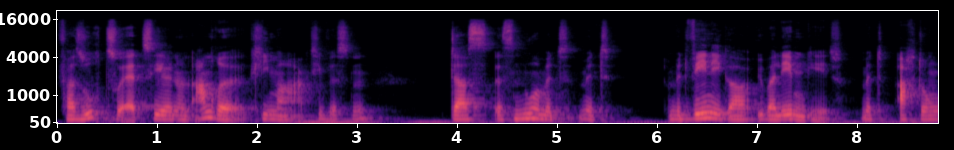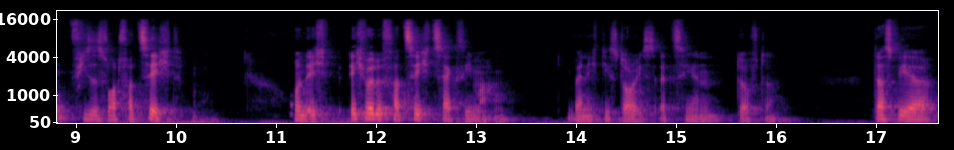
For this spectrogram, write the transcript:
versucht zu erzählen und andere Klimaaktivisten, dass es nur mit, mit, mit weniger Überleben geht. Mit, Achtung, fieses Wort Verzicht. Und ich, ich würde Verzicht sexy machen, wenn ich die Stories erzählen dürfte. Dass wir,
